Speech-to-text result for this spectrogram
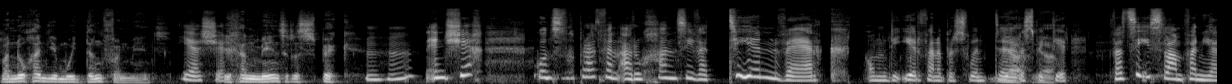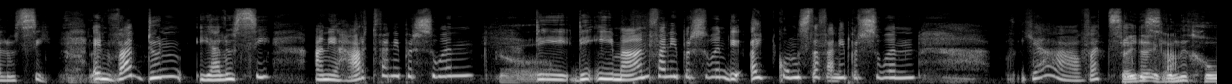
Want nou gaan jy mooi dink van mens. Ja, Jy Sheikh. gaan mens respek. Mhm. En Sheikh, ons het gepraat van arrogansie wat teenwerk om die eer van 'n persoon te Ja, ja, respekteer. Ja. Wat sê Islam van jaloesie? Ja, en wat doen jaloesie aan die hart van die persoon? Ja. Die die iman van die persoon, die uitkomste van die persoon? Ja, wat sê Syde, ek wil Islam? net gou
